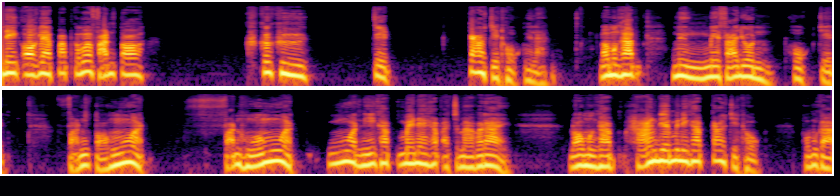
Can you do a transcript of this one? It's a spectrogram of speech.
เลขออกแล้วปั๊บก็มาฝันต่อ ก็คือเจ็ดเก้าเจ็ดหกนี่แหละ เรามึงครับหนึ่งเมษายนหกเจ็ดฝันต่องวด ฝันหัวงวด งวดนี้ครับไม่แน่ครับอาจจะมาก็ได้ ลองมึงครับ หางเดียวไม่นี่ครับเก้าเจ็ดหกผมกะ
